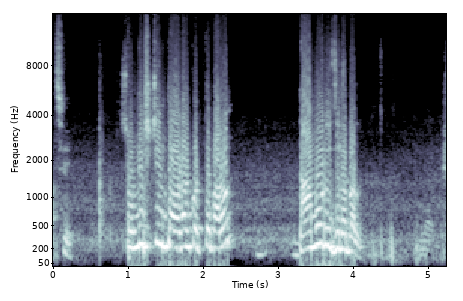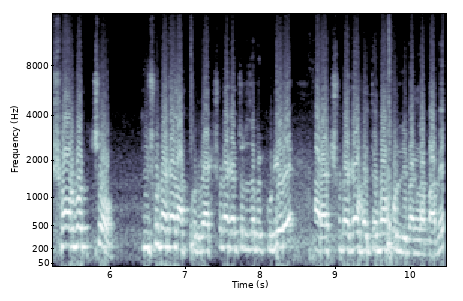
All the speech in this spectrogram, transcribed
আছে। সো নিশ্চিন্তে অর্ডার করতে পারেন। দামও রিজনেবল সর্বোচ্চ দুশো টাকা লাভ করবে, একশো টাকা চলে যাবে কুরিয়ারে আর একশো টাকা হয়তো বা পল্লী বাংলা পাবে।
